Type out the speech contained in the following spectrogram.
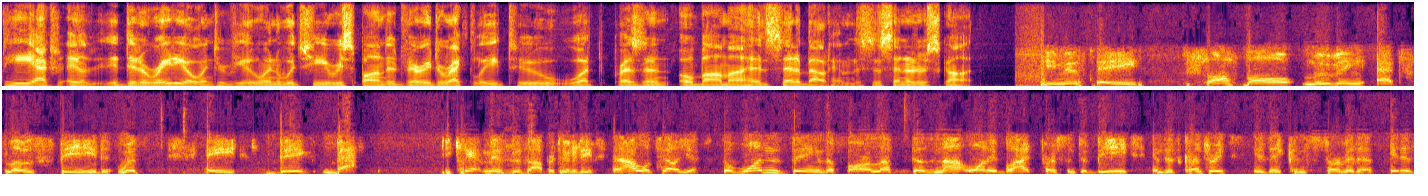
he actually it did a radio interview in which he responded very directly to what President Obama had said about him. This is Senator Scott. He missed a softball moving at slow speed with a big bat. You can't miss this mm-hmm. opportunity. And I will tell you, the one thing the far left does not want a black person to be in this country is a conservative. It is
